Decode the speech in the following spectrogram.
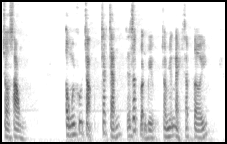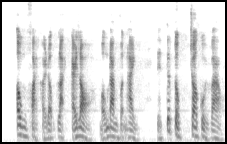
cho xong. Ông Nguyễn Phú Trọng chắc chắn sẽ rất bận bịu trong những ngày sắp tới. Ông phải khởi động lại cái lò mà ông đang vận hành để tiếp tục cho củi vào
